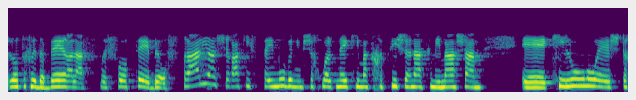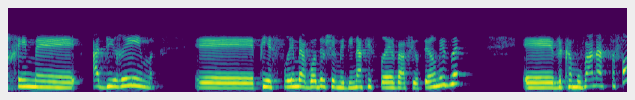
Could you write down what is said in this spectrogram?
לא צריך לדבר על השריפות אה, באוסטרליה שרק הסתיימו ונמשכו על פני כמעט חצי שנה תמימה שם, אה, כאילו שטחים אדירים פי עשרים מהגודל של מדינת ישראל ואף יותר מזה. וכמובן ההצפות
